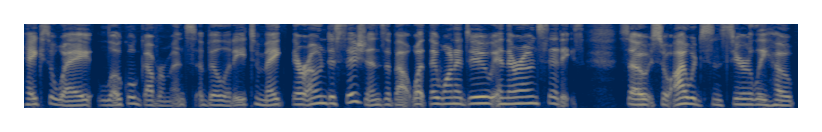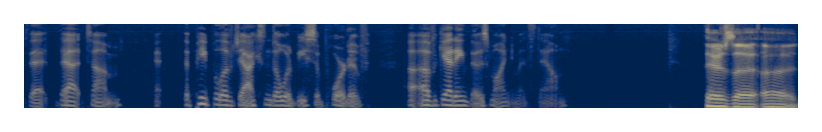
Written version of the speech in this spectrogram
takes away local government's ability to make their own decisions about what they want to do in their own cities. So so I would sincerely hope that that um, the people of Jacksonville would be supportive of getting those monuments down. There's a, a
